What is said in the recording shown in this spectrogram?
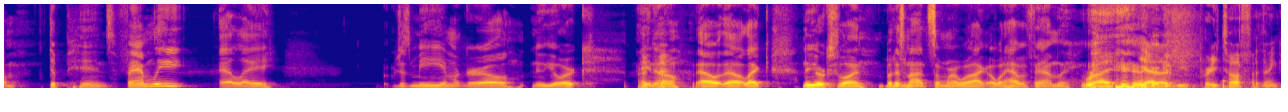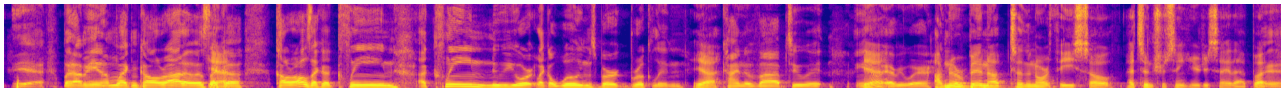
Um, depends. Family, LA. Just me and my girl, New York. You okay. know, that, that, like New York's fun, but it's mm-hmm. not somewhere where I, I would have a family. Right. Yeah, that'd be pretty tough, I think. Yeah, but I mean, I'm like in Colorado. It's yeah. like a Colorado's like a clean, a clean New York, like a Williamsburg, Brooklyn, yeah. kind of vibe to it. You yeah, know, everywhere. I've never been up to the Northeast, so that's interesting here to say that. But yeah.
